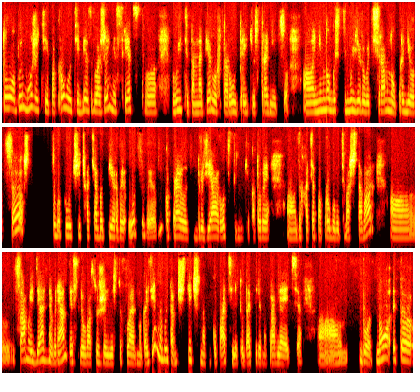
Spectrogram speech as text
то вы можете попробовать и без вложения средств э, выйти там на первую, вторую, третью страницу. А, немного стимулировать все равно придется, чтобы получить хотя бы первые отзывы. Ну, как правило, друзья, родственники, которые а, захотят попробовать ваш товар. А, самый идеальный вариант, если у вас уже есть офлайн магазин и вы там частично покупатели туда перенаправляете. А, вот. Но это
